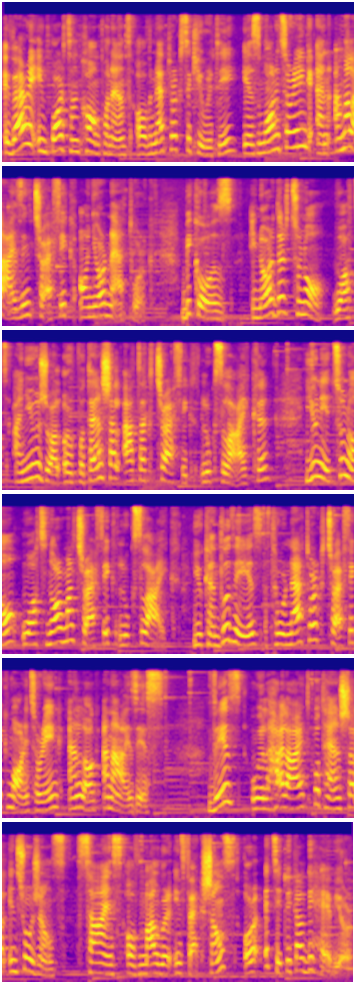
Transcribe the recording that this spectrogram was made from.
A very important component of network security is monitoring and analyzing traffic on your network, because in order to know what unusual or potential attack traffic looks like, you need to know what normal traffic looks like. You can do this through network traffic monitoring and log analysis. This will highlight potential intrusions, signs of malware infections or atypical behavior.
